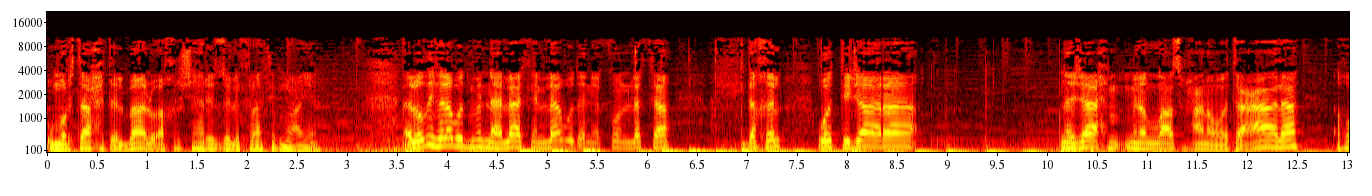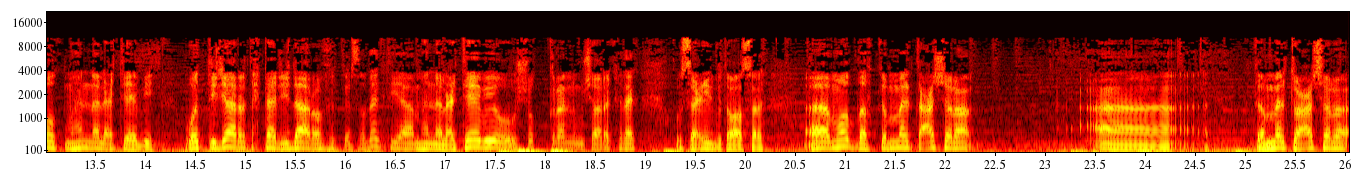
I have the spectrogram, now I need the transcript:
ومرتاحة البال وآخر الشهر ينزل لك راتب معين. الوظيفة لابد منها لكن لابد أن يكون لك دخل والتجارة نجاح من الله سبحانه وتعالى. أخوك مهنا العتيبي. والتجارة تحتاج إدارة وفكر. صدقت يا مهنا العتيبي وشكرا لمشاركتك وسعيد بتواصلك. آه موظف كملت عشرة آه كملت عشرة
